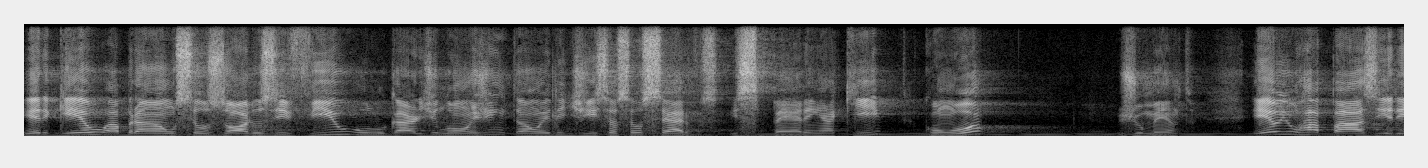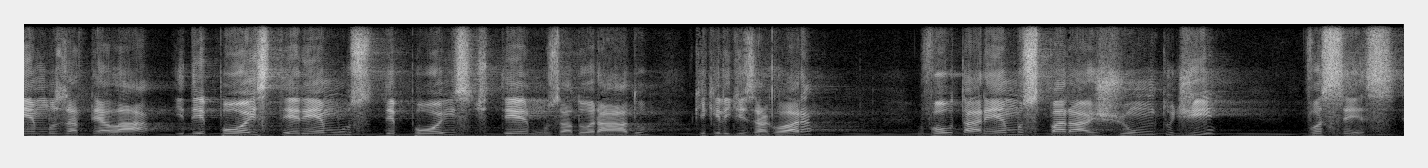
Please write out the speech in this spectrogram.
Ergueu Abraão seus olhos e viu o lugar de longe, então ele disse aos seus servos: Esperem aqui com o jumento. Eu e o rapaz iremos até lá e depois teremos, depois de termos adorado, o que, que ele diz agora? Voltaremos para junto de vocês.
